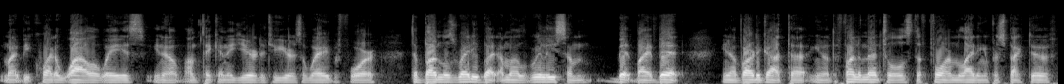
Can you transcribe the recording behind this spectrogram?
might be quite a while away. You know, I'm thinking a year to two years away before the bundle's ready, but I'm gonna release them bit by bit. You know, I've already got the you know the fundamentals, the form, lighting, and perspective.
